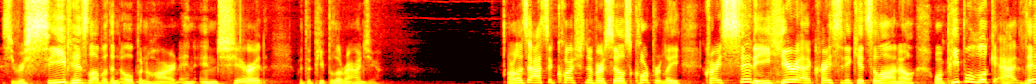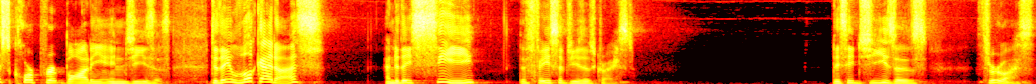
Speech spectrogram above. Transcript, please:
As you receive his love with an open heart and, and share it with the people around you. Or let's ask a question of ourselves corporately. Christ City, here at Christ City Kitsilano, when people look at this corporate body in Jesus, do they look at us and do they see the face of Jesus Christ. They see Jesus through us.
